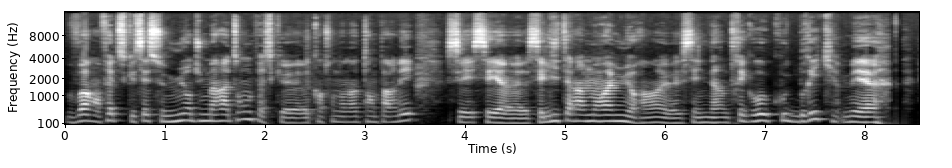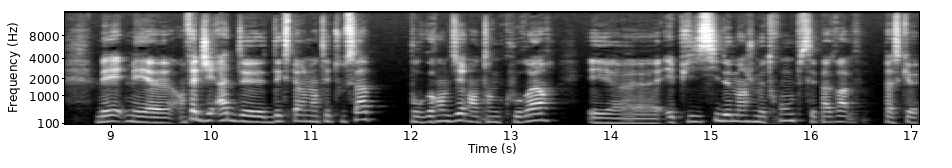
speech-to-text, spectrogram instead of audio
voir en fait ce que c'est ce mur du marathon parce que quand on en entend parler, c'est c'est euh, littéralement un mur. Hein. C'est un très gros coup de brique, mais mais mais en fait j'ai hâte d'expérimenter tout ça pour grandir en tant que coureur. Et, et puis si demain je me trompe, c'est pas grave parce que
